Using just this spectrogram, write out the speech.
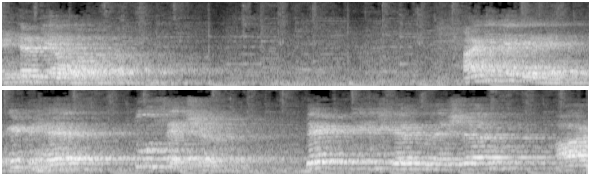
एंटर किया हुआ था। आगे क्या कह रहे हैं? It has two section that each calculation are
